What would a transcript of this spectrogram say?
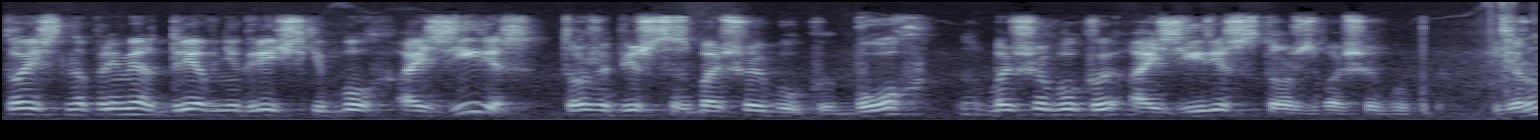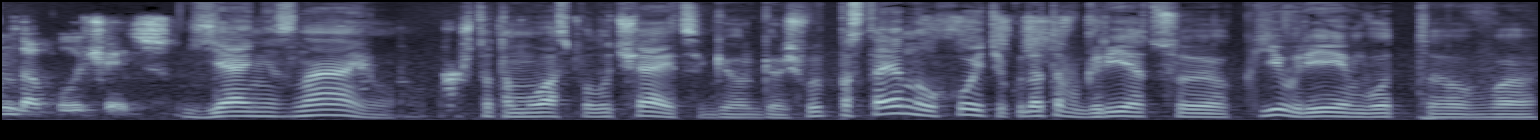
то есть, например, древнегреческий бог Азирис тоже пишется с большой буквы. Бог с большой буквы, Азирис тоже с большой буквы. Ерунда получается. Я не знаю, что там у вас получается, Георгий Георгиевич. Вы постоянно уходите куда-то в Грецию, к евреям вот в...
